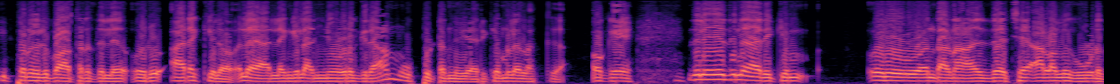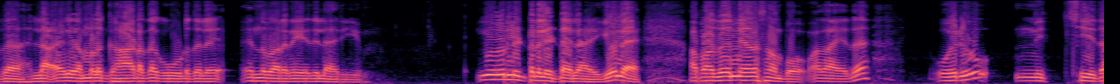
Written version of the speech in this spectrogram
ഇപ്പുറം ഒരു പാത്രത്തിൽ ഒരു അര കിലോ അല്ലേ? അല്ലെങ്കിൽ അഞ്ഞൂറ് ഗ്രാം ഉപ്പിട്ടെന്ന് വിചാരിക്കും. നമ്മൾ ഇളക്കുക. ഓക്കെ? ഇതിലേതിനായിരിക്കും ഒരു എന്താണ് അതിന്റെ അളവ് കൂടുതൽ? നമ്മൾ ഗാഠത കൂടുതൽ എന്ന് പറയുന്നത് ഏതിലായിരിക്കും? ഈ ഒരു ലിറ്റർ ലിറ്ററിലായിരിക്കും അല്ലേ? അപ്പോൾ അത് തന്നെയാണ് സംഭവം. അതായത് ഒരു നിശ്ചിത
